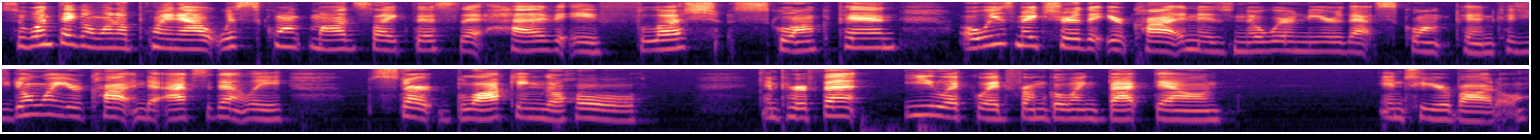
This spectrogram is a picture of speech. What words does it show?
So one thing I want to point out with squonk mods like this that have a flush squonk pin, always make sure that your cotton is nowhere near that squonk pin because you don't want your cotton to accidentally start blocking the hole and prevent e-liquid from going back down into your bottle.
